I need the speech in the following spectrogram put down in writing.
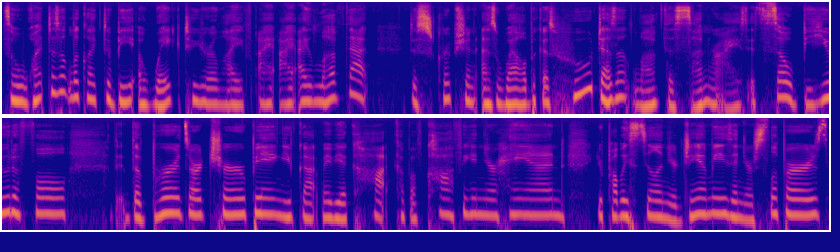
So, what does it look like to be awake to your life? I, I, I love that description as well because who doesn't love the sunrise? It's so beautiful. The birds are chirping. You've got maybe a hot cup of coffee in your hand. You're probably still in your jammies and your slippers.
